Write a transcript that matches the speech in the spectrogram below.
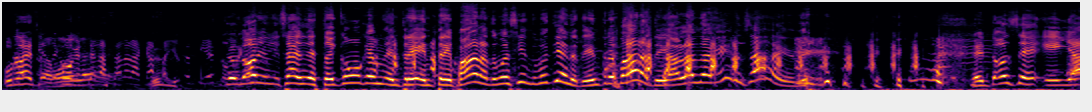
Uno se siente como que está en la sala de la casa. Yo te entiendo. Yo, no, yo, yo, ¿sabes? Estoy como que entre, entre panas, ¿tú me entiendes? ¿Tú me entiendes? Estoy entre panas, estoy hablando aquí, ¿tú ¿sabes? Entonces, ella,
